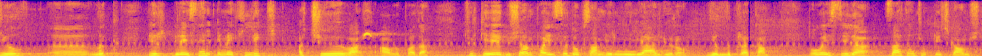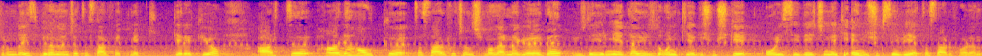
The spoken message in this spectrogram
yıllık bir bireysel emeklilik açığı var Avrupa'da. Türkiye'ye düşen pay ise 91 milyar euro yıllık rakam. Dolayısıyla zaten çok geç kalmış durumdayız. Bir an önce tasarruf etmek gerekiyor. Artı hane halkı tasarrufu çalışmalarına göre de %27'den %12'ye düşmüş ki OECD içindeki en düşük seviye tasarruf oranı.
